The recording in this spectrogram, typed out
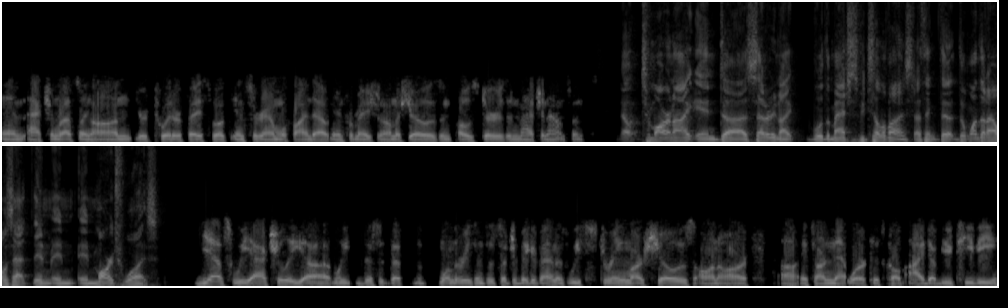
and action wrestling on your Twitter, Facebook, Instagram We'll find out information on the shows and posters and match announcements. Now, tomorrow night and uh, Saturday night, will the matches be televised? I think the, the one that I was at in, in, in March was. Yes, we actually uh, we this that's one of the reasons it's such a big event is we stream our shows on our uh, it's our network. It's called IWTV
